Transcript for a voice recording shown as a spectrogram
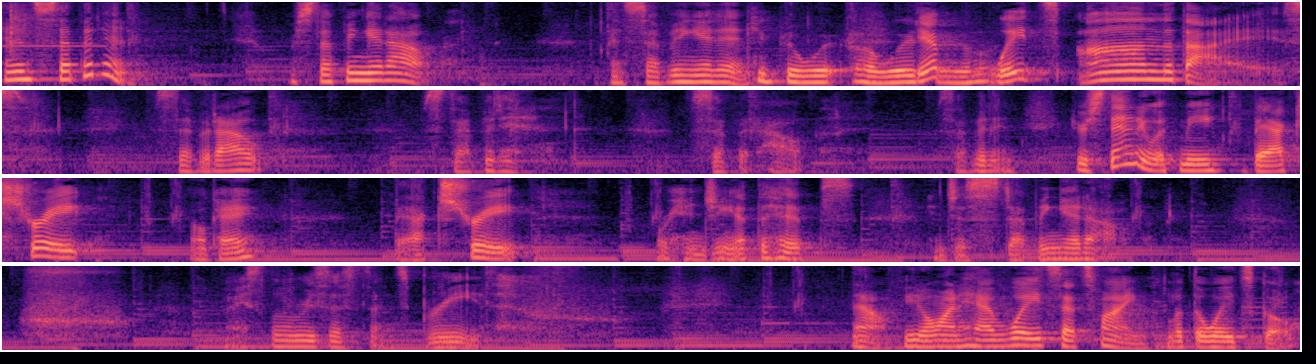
and step it in. We're stepping it out and stepping it in. Keep the weight, uh, weight Yep, weights on the thighs. Step it out, step it in, step it out, step it in. You're standing with me, back straight, okay? Back straight. We're hinging at the hips and just stepping it out. Nice little resistance, breathe. Now, if you don't want to have weights, that's fine. Let the weights go.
